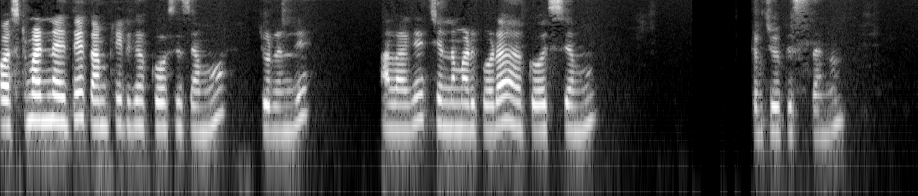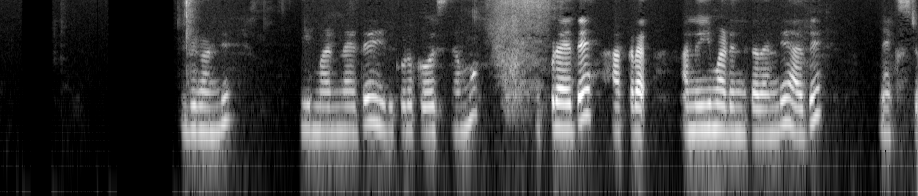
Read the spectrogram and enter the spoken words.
ఫస్ట్ మడిని అయితే కంప్లీట్గా కోసేసాము. చూడండి. అలాగే చిన్న మడి కూడా కోసాము ఇక్కడ చూపిస్తాను. ఇదిగోండి. ఈ మడిని అయితే ఇది కూడా కోసాము ఇప్పుడైతే అక్కడ అని ఈ మడి ఉంది కదండి అది. నెక్స్ట్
